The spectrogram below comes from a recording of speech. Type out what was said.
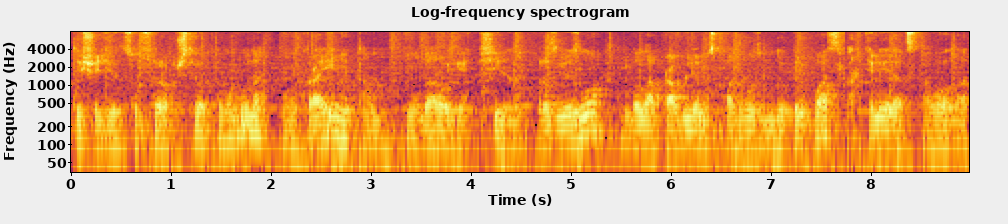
1944 года на Украине там ну, дороги сильно развезло, была проблема с подвозом боеприпасов, артиллерия отставала от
